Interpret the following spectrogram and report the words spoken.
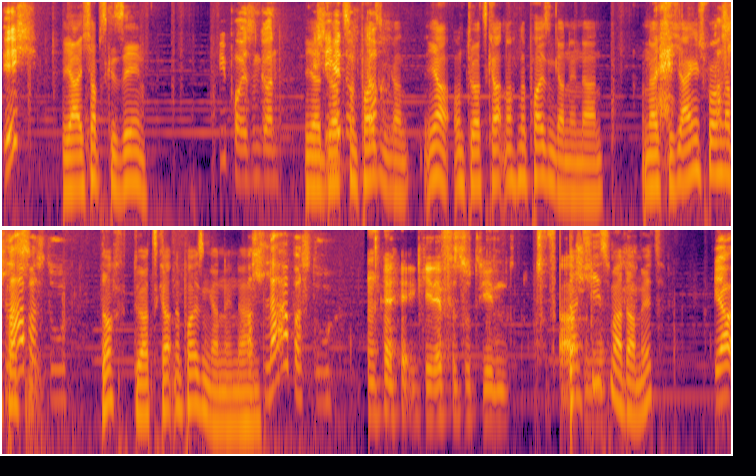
Ich? Ja, ich hab's gesehen. Wie Poison Gun. Ja, Ich du hast eine hinten auf Poison Gun. Ja, und du hast gerade noch eine Poison Gun in der Hand. Und als ich dich angesprochen Was habe, hast laberst du? Doch, du hast gerade eine Poison Gun in der Was Hand. laberst du? Jeder versucht jeden zu Dann verarschen. schieß mal damit. Ja,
